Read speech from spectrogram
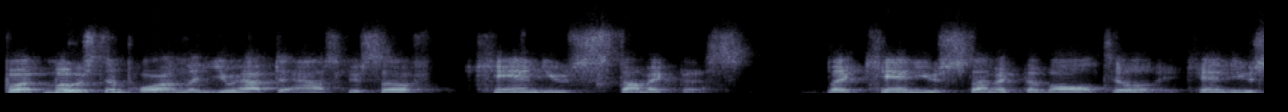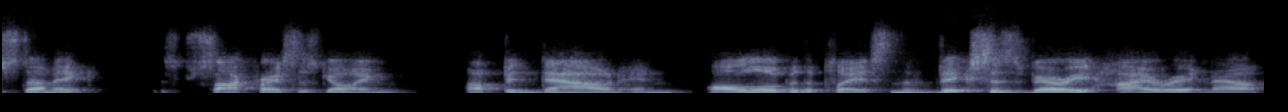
But most importantly, you have to ask yourself can you stomach this? Like, can you stomach the volatility? Can you stomach stock prices going up and down and all over the place? And the VIX is very high right now,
